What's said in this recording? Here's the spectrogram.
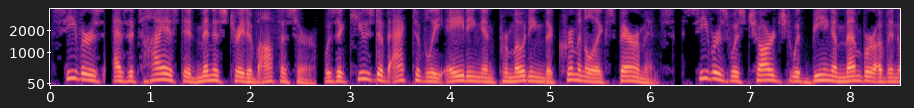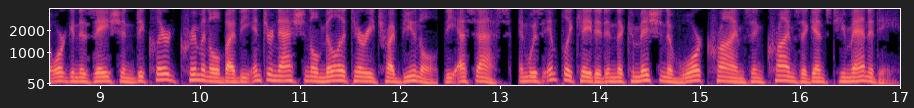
Sievers, as its highest administrative officer, was accused of actively aiding and promoting the criminal experiments. Sievers was charged with being a member of an organization declared criminal by the International Military Tribunal (the SS) and was implicated in the commission of war crimes and crimes against humanity.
